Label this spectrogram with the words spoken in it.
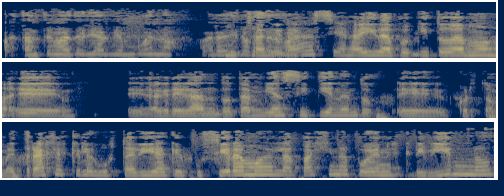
bastante material bien bueno para ir Muchas gracias, ahí de a poquito vamos eh, eh, agregando. También si tienen eh, cortometrajes que les gustaría que pusiéramos en la página, pueden escribirnos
